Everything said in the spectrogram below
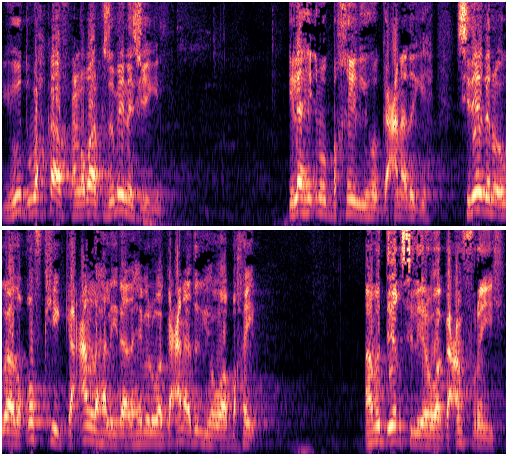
Yuhuuddu wax ka afxun laba arka sheegin ilaahay inuu bakhayl yaho gacan adag yahay. Sideedana ogaado qofkii gacan laha la yihahda hebel waa gacan adag yaho waa bakhayl ama deeqsi la waa gacan furan yihi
